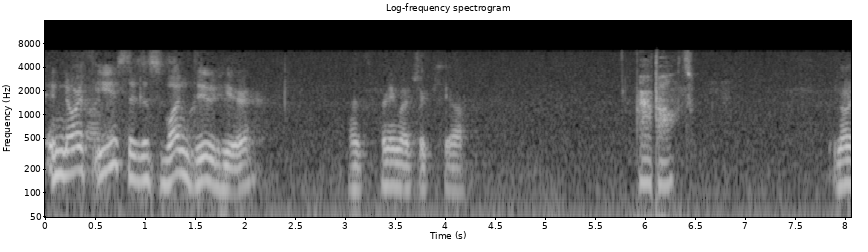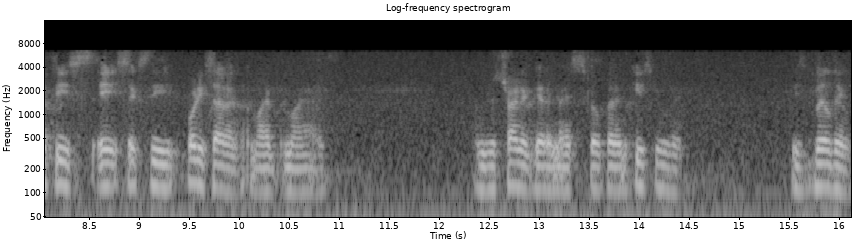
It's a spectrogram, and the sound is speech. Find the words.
In northeast, there's this one dude here. That's pretty much a kill. Whereabouts? Northeast, 860, 47 in my, in my eyes. I'm just trying to get a nice scope at him. He keeps moving. He's building.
